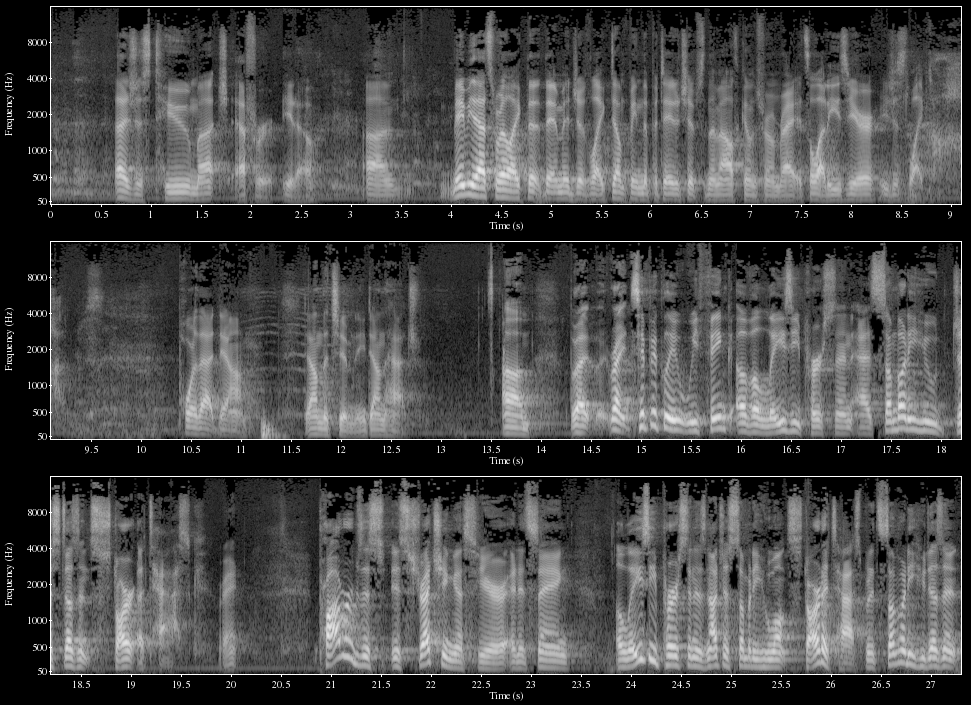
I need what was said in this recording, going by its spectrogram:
that is just too much effort, you know. Um, maybe that's where like the, the image of like dumping the potato chips in the mouth comes from, right? It's a lot easier. You just like ah, just pour that down down the chimney, down the hatch. Um, but, right, typically we think of a lazy person as somebody who just doesn't start a task, right? Proverbs is, is stretching us here, and it's saying a lazy person is not just somebody who won't start a task, but it's somebody who doesn't,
